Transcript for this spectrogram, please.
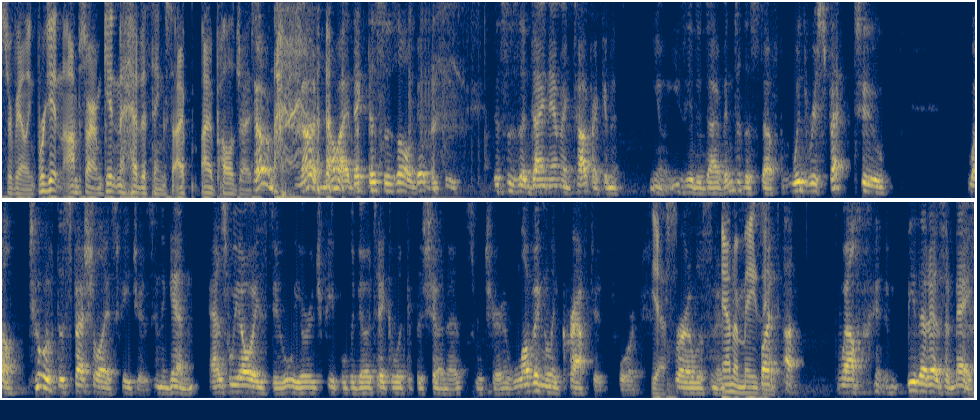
surveilling. We're getting. I'm sorry. I'm getting ahead of things. I I apologize. No, no, no. I think this is all good. This is this is a dynamic topic, and it's you know easy to dive into the stuff with respect to. Well, two of the specialized features, and again, as we always do, we urge people to go take a look at the show notes, which are lovingly crafted for yes for our listeners and amazing. But uh, well, be that as it may,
